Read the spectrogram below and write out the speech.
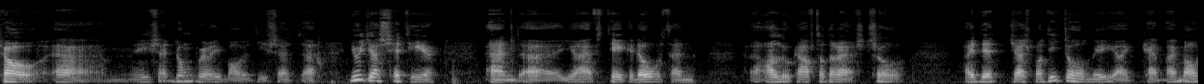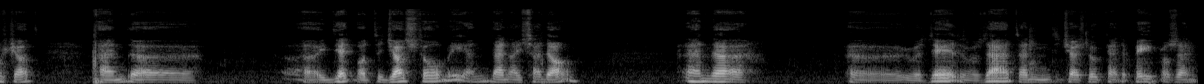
so um, he said, "Don't worry about it." He said, uh, "You just sit here, and uh, you have to take an oath, and I'll look after the rest." So I did just what he told me. I kept my mouth shut, and uh, I did what the judge told me, and then I sat down, and uh, uh, it was this, it was that, and the judge looked at the papers, and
